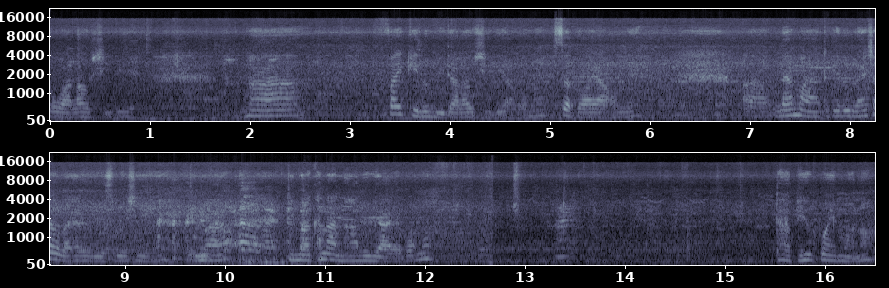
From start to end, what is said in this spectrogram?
ဟိုဟာလောက်ရှိသေးတယ်ငါ 5ကီလိုမီတာလောက်ရှိသေးတာပေါ့နော်ဆက်သွားရအောင်လေအာလမ်းမှာတကယ်လို့လမ်းလျှောက်လာရတယ်လို့ဆိုလို့ရှိရင်ဒီမှာဒီမှာခဏနားလို့ရတယ်ပေါ့နော်ဒါ view point ပေါ့နော်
